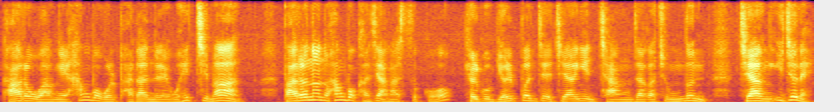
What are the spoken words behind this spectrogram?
바로 왕의 항복을 받아내려고 했지만 바로는 항복하지 않았었고 결국 열 번째 재앙인 장자가 죽는 재앙 이전에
